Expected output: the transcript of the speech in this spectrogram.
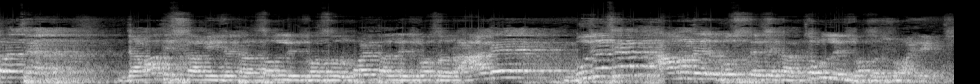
করেছেন, জামাত ইসলামী যেটা চল্লিশ বছর, পঁয়তাল্লিশ বছর আগে বুঝেছেন, আমাদের বুঝতে সেটা চল্লিশ বছর সময় লেগেছে।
